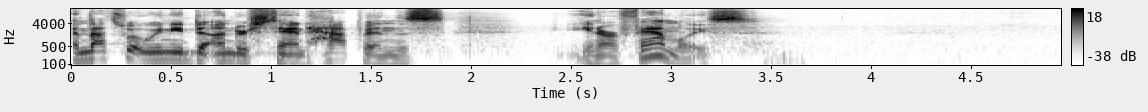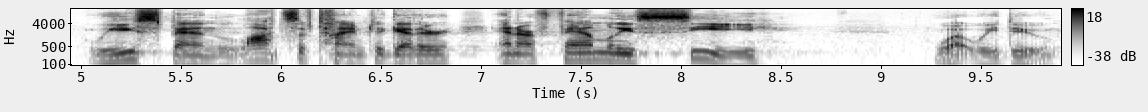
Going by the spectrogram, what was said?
And that's what we need to understand happens in our families. We spend lots of time together, and our families see what we do.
